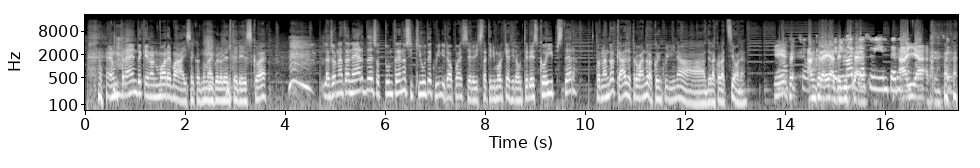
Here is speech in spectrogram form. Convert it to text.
È un trend che non muore mai, secondo me, quello del tedesco, eh. La giornata nerd sotto un treno si chiude quindi dopo essere stati rimorchiati da un tedesco hipster, tornando a casa e trovando la coinquilina della colazione. Che Una per- cicciona anche lei ha degli rimorchia su internet. Aia, attenzione.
